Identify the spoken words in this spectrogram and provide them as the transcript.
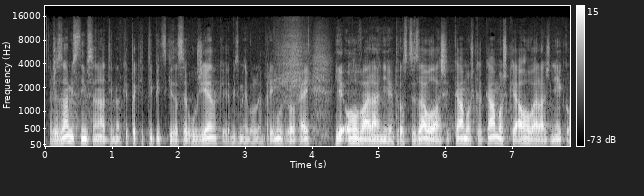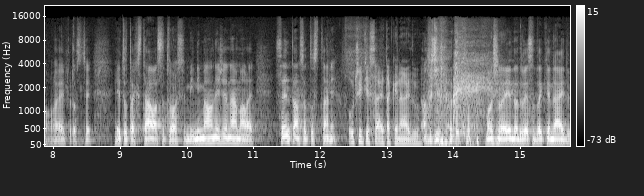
Takže zamyslím sa nad tým. No, keď taký typicky zase u žien, keď by sme neboli len pri mužoch, hej, je ohováranie. Proste zavoláš kamoška, kamoške a ohováraš niekoho. Hej, proste je to tak, stáva sa to asi minimálne ženám, ale sem tam sa to stane. Určite sa aj také nájdu. také, možno jedna, dve sa také nájdu.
